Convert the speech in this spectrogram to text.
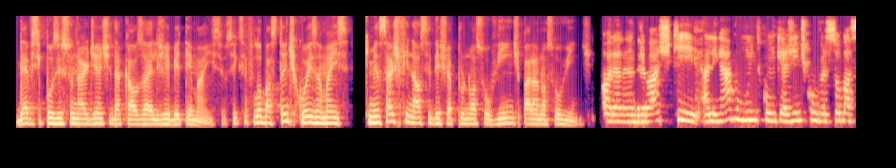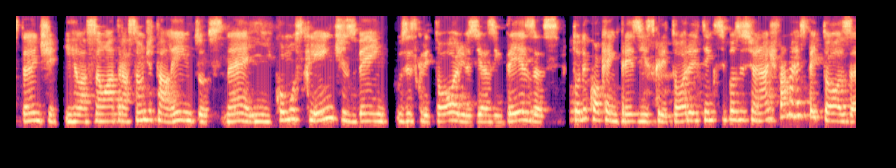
deve se posicionar diante da causa LGBT+. Eu sei que você falou bastante coisa, mas que mensagem final você deixa para o nosso ouvinte, para a nossa ouvinte? Olha, Leandro, eu acho que alinhado muito com o que a gente conversou bastante em relação à atração de talentos, né, e como os clientes veem os escritórios e as empresas, toda e qualquer empresa e escritório ele tem que se posicionar de forma respeitosa,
